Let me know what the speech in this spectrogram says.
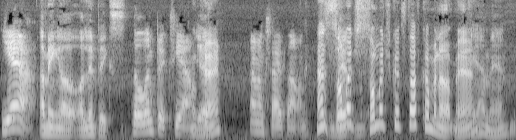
yeah, I mean uh, Olympics. the Olympics. Yeah, okay. yeah. I'm excited for that one. That's so That- much, so much good stuff coming up, man. Yeah, man.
